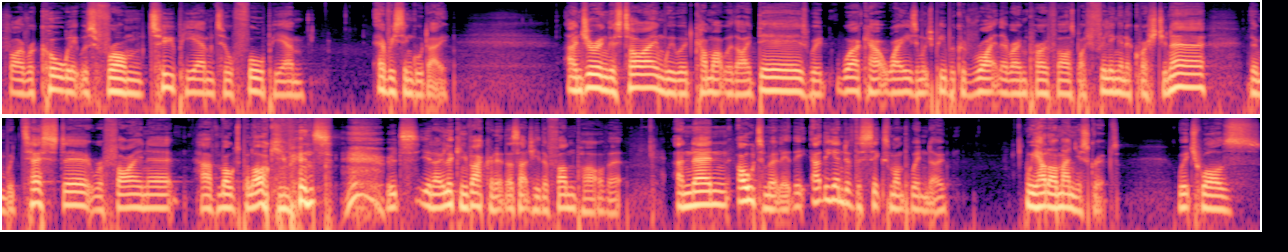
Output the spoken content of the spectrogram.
if I recall, it was from 2 p.m. till 4 p.m. every single day. And during this time, we would come up with ideas, we'd work out ways in which people could write their own profiles by filling in a questionnaire. Then we'd test it, refine it, have multiple arguments. it's, you know, looking back on it, that's actually the fun part of it. And then ultimately, at the, at the end of the six month window, we had our manuscript, which was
